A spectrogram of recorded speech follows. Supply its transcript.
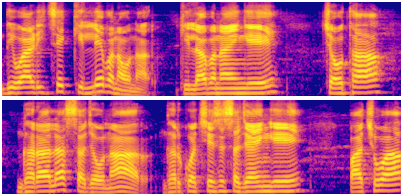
दिवाळीचे किल्ले बनवणार। किला बनाएँगे। चौथा, घराला सजवणार। घर को अच्छे से सजाएँगे। पांचवा,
